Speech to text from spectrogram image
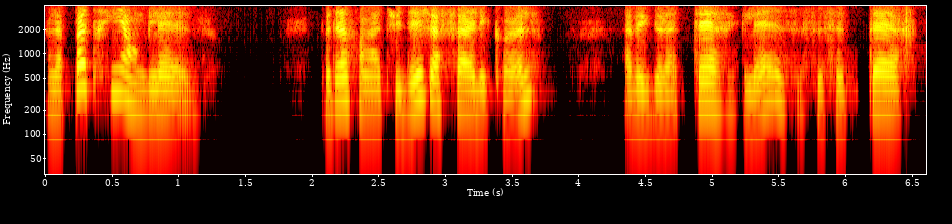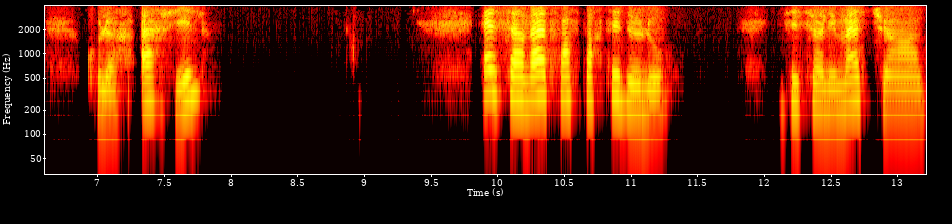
La poterie anglaise. Peut-être en as-tu déjà fait à l'école? avec de la terre glaise, c'est cette terre couleur argile. Elle servait à transporter de l'eau. Ici sur l'image, tu as un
